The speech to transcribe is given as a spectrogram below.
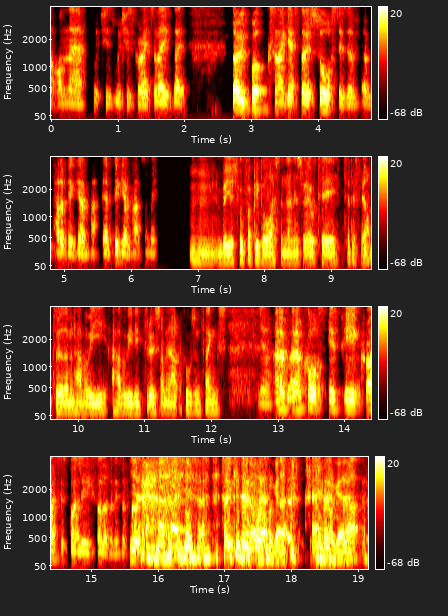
on there, which is which is great. So they, they those books and I guess those sources have, have had a big impact, a big impact on me. Mm-hmm. It'd be useful for people listening as well to, to refer to them and have a wee have a wee read through some of the articles and things. Yeah, and of, and of course, is PE in Crisis by Lee Sullivan is a yeah. yeah. How could you not? Don't forget that. Forget that.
